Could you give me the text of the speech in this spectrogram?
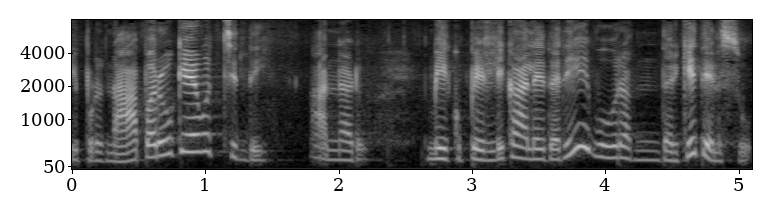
ఇప్పుడు నా పరువుకేమొచ్చింది అన్నాడు. మీకు పెళ్ళి కాలేదని ఊరందరికీ తెలుసు.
